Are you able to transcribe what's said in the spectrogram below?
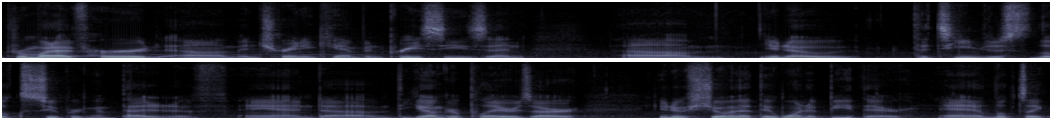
from what I've heard um, in training camp and preseason, um, you know, the team just looks super competitive, and uh, the younger players are, you know, showing that they want to be there. And it looked like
